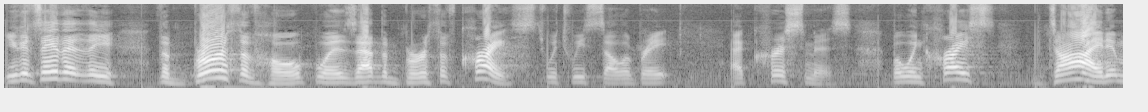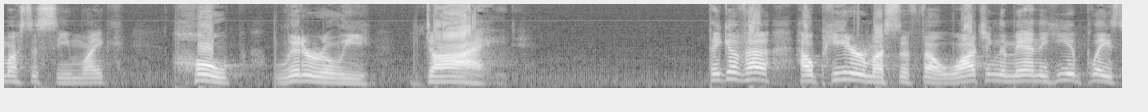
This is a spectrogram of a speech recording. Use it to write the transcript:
You could say that the, the birth of hope was at the birth of Christ, which we celebrate at Christmas. But when Christ died, it must have seemed like hope literally died. Think of how, how Peter must have felt watching the man that he had placed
